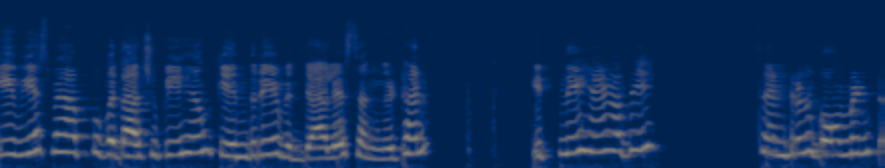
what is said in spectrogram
केवीएस में आपको बता चुकी हूँ केंद्रीय विद्यालय संगठन, इतने हैं अभी सेंट्रल गवर्नमेंट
